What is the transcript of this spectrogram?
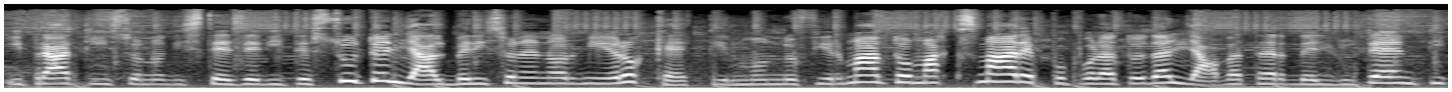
I prati sono distese di tessuto e gli alberi sono enormi rocchetti. Il mondo firmato Max Mara è popolato dagli avatar degli utenti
